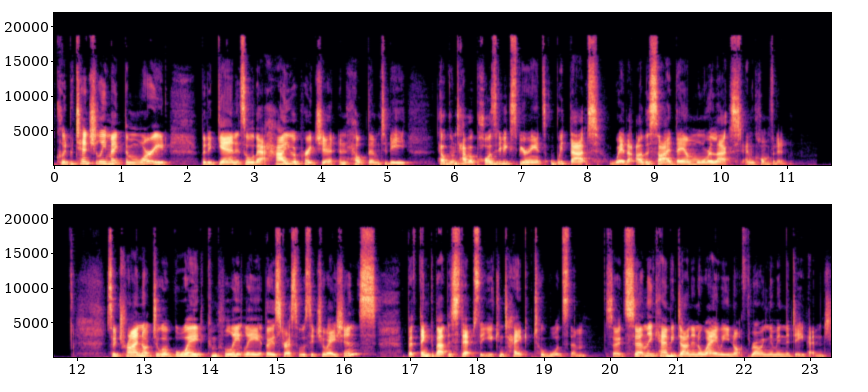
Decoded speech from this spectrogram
could potentially make them worried. But again, it's all about how you approach it and help them to be help them to have a positive experience with that where the other side they are more relaxed and confident. So try not to avoid completely those stressful situations but think about the steps that you can take towards them. So it certainly can be done in a way where you're not throwing them in the deep end.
